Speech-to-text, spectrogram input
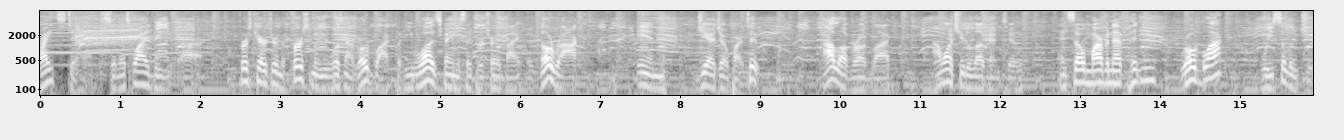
rights to him. So that's why the uh, first character in the first movie was not Roadblock, but he was famously portrayed by The Rock in G.I. Joe Part 2. I love Roadblock. I want you to love him too. And so, Marvin F. Hinton, Roadblock, we salute you.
